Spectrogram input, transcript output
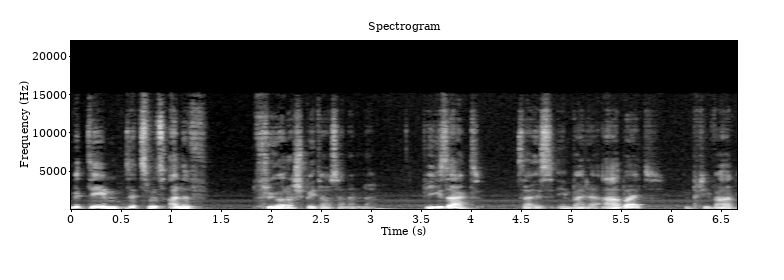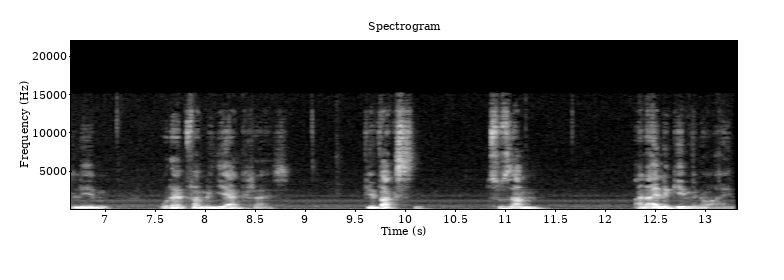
mit dem setzen wir uns alle früher oder später auseinander. Wie gesagt, sei es eben bei der Arbeit, im Privatleben oder im familiären Kreis. Wir wachsen zusammen. Alleine gehen wir nur ein.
